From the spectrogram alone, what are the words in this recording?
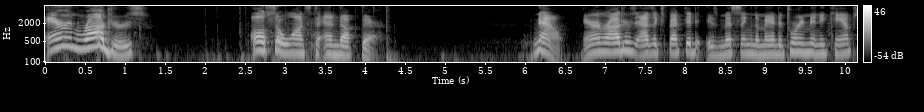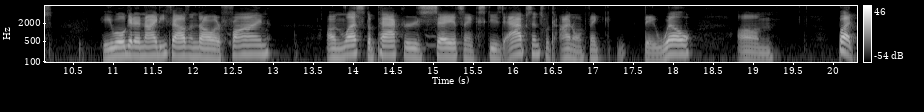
Aaron Rodgers also wants to end up there. Now, Aaron Rodgers, as expected, is missing the mandatory mini camps. He will get a $90,000 fine unless the Packers say it's an excused absence, which I don't think they will. Um, but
